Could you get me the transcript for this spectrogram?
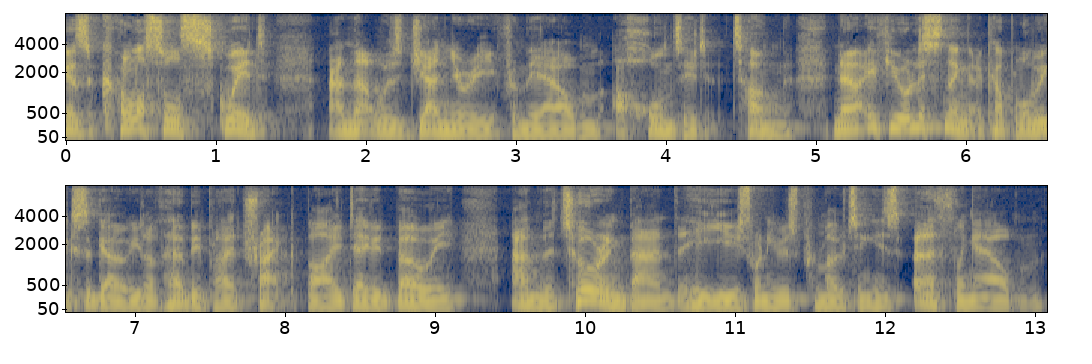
as Colossal Squid, and that was January from the album A Haunted Tongue. Now, if you were listening a couple of weeks ago, you'll have heard me play a track by David Bowie and the touring band that he used when he was promoting his Earthling album.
